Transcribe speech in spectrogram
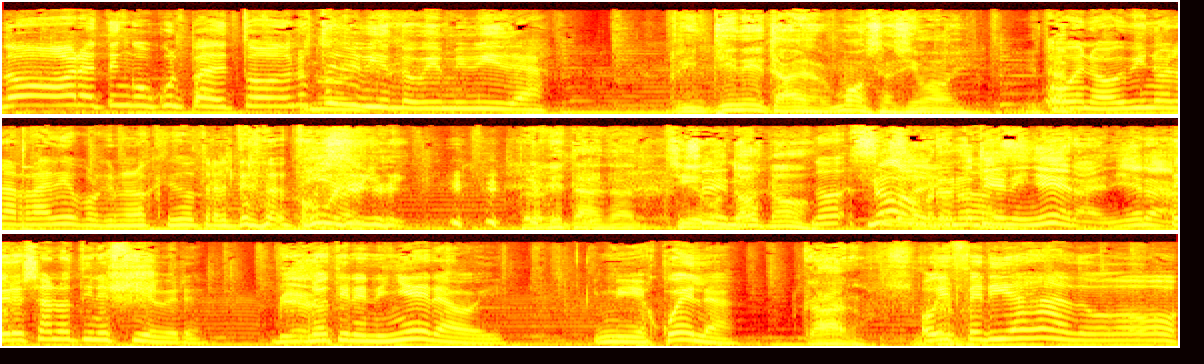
No, ahora tengo culpa de todo. No estoy viviendo bien mi vida. Rintini está hermosa encima hoy. Está- O bueno, hoy vino a la radio porque no nos quedó otra alternativa. Uy, uy, uy. ¿Pero qué está? está- ¿Sigue Sí, con no. tos? No. No, sí, No, sí, pero no tiene niñera, niñera. Pero ya no tiene fiebre. Bien. No tiene niñera hoy. Ni escuela. Claro. Hoy es feriado.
